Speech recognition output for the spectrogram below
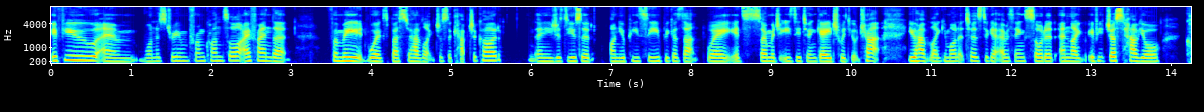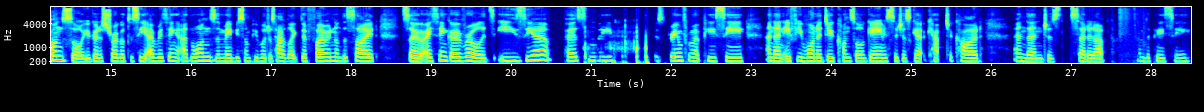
if you um want to stream from console, I find that for me it works best to have like just a capture card and you just use it on your PC because that way it's so much easier to engage with your chat. You have like your monitors to get everything sorted and like if you just have your console, you're going to struggle to see everything at once and maybe some people just have like their phone on the side. So I think overall it's easier personally to stream from a PC and then if you want to do console games to just get a capture card and then just set it up from the PC.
